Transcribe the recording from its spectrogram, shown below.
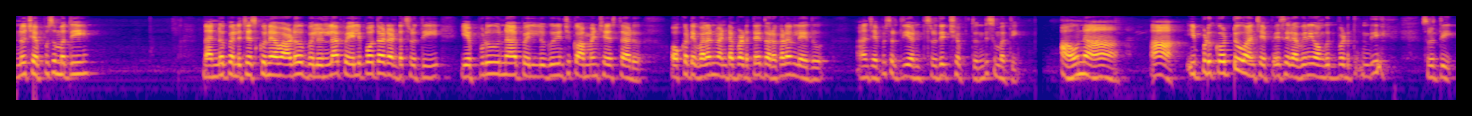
నువ్వు చెప్పు సుమతి. నన్ను పెళ్ళి చేసుకునేవాడు బెలూన్లా పేలిపోతాడంట శృతి. ఎప్పుడు నా పెళ్ళి గురించి కామెంట్ చేస్తాడు. ఒక్కటి ఇవ్వాలని వెంట పడితే దొరకడం లేదు అని చెప్పి శృతి శృతికి చెప్తుంది సుమతి. అవునా? ఆ, ఇప్పుడు కొట్టు అని చెప్పేసి రవిని వంగుతి పెడుతుంది శృతి.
